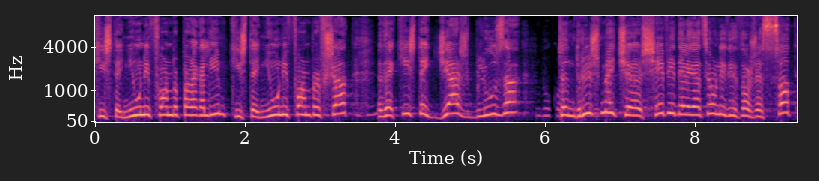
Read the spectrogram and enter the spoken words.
kishte një uniformë për parakalim, kishte një uniformë për fshat mhm. dhe kishte gjashtë bluza të ndryshme që shefi i delegacionit i thoshte sot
